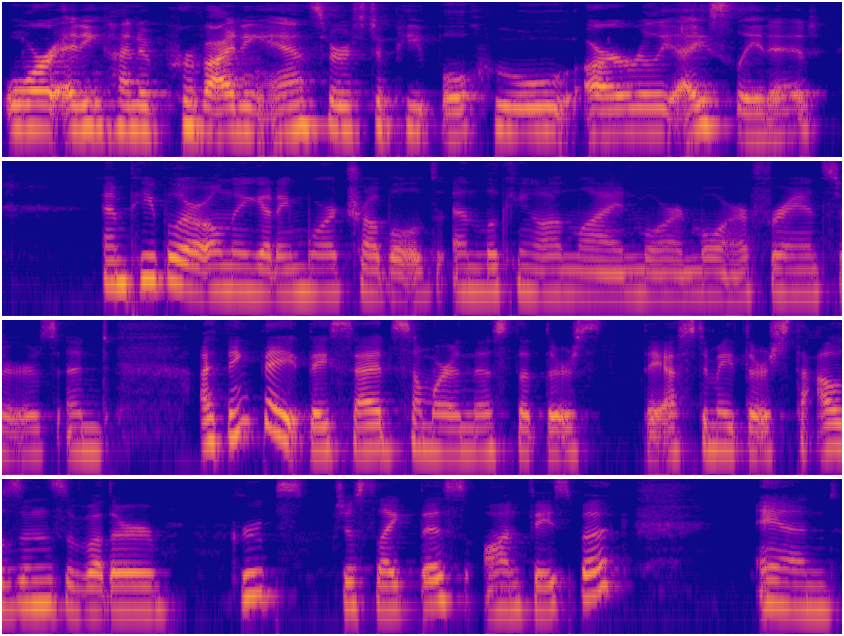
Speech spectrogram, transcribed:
or any kind of providing answers to people who are really isolated. and people are only getting more troubled and looking online more and more for answers and i think they they said somewhere in this that there's they estimate there's thousands of other groups just like this on facebook and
